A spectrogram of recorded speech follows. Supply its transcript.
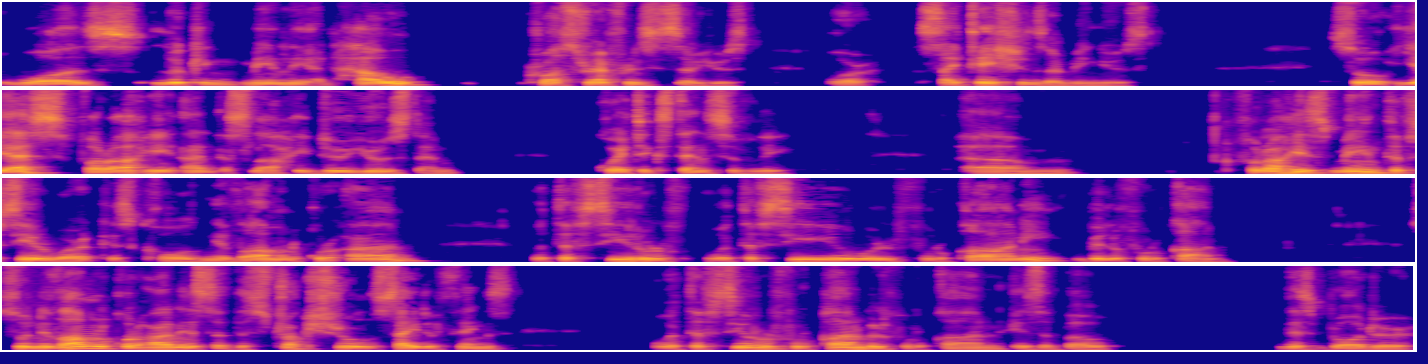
was looking mainly at how cross references are used or citations are being used. So, yes, Farahi and Islahi do use them quite extensively. Um, Farahi's main tafsir work is called Nizam al Quran وتفسير وتفسير الفرقان بالفرقان. So Nizam al-Quran is at the structural side of things. what Tafsir al-Furqan bil-Furqan is about this broader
